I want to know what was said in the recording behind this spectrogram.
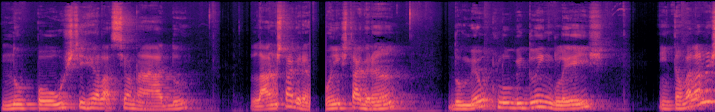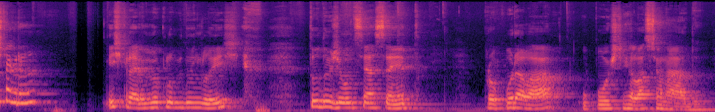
no post relacionado lá no Instagram. O Instagram do meu clube do inglês. Então vai lá no Instagram, escreve meu clube do inglês, tudo junto sem acento. Procura lá o post relacionado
